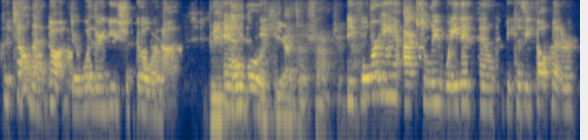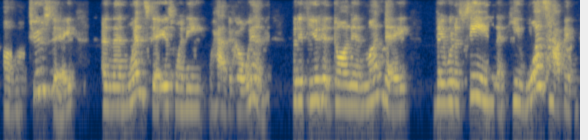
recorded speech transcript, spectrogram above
could tell that doctor whether you should go or not. Before And- he had the surgery. Before he actually waited and because he felt better on Tuesday, and then Wednesday is when he had to go in. But if you had gone in Monday, they would have seen that he was having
